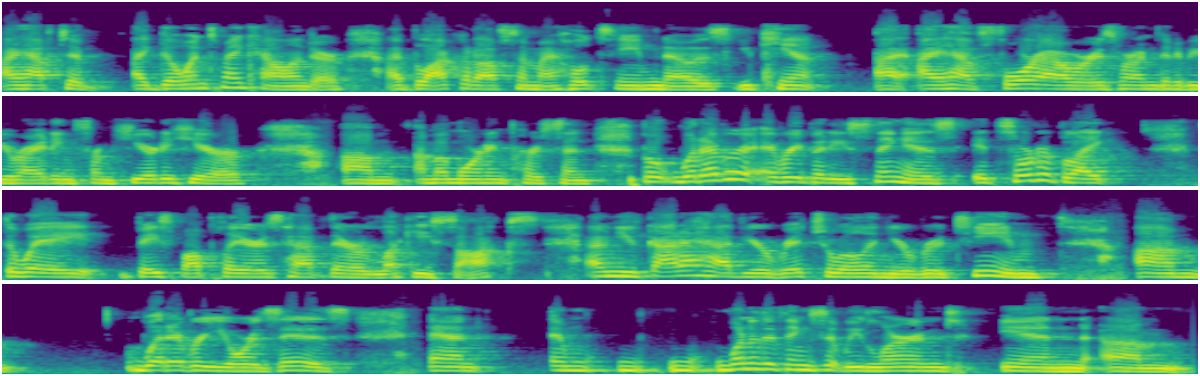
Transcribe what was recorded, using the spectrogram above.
I have to, I go into my calendar, I block it off so my whole team knows you can't I, have four hours where I'm going to be writing from here to here. Um, I'm a morning person, but whatever everybody's thing is, it's sort of like the way baseball players have their lucky socks. I mean, you've got to have your ritual and your routine, um, whatever yours is. And and one of the things that we learned in um,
